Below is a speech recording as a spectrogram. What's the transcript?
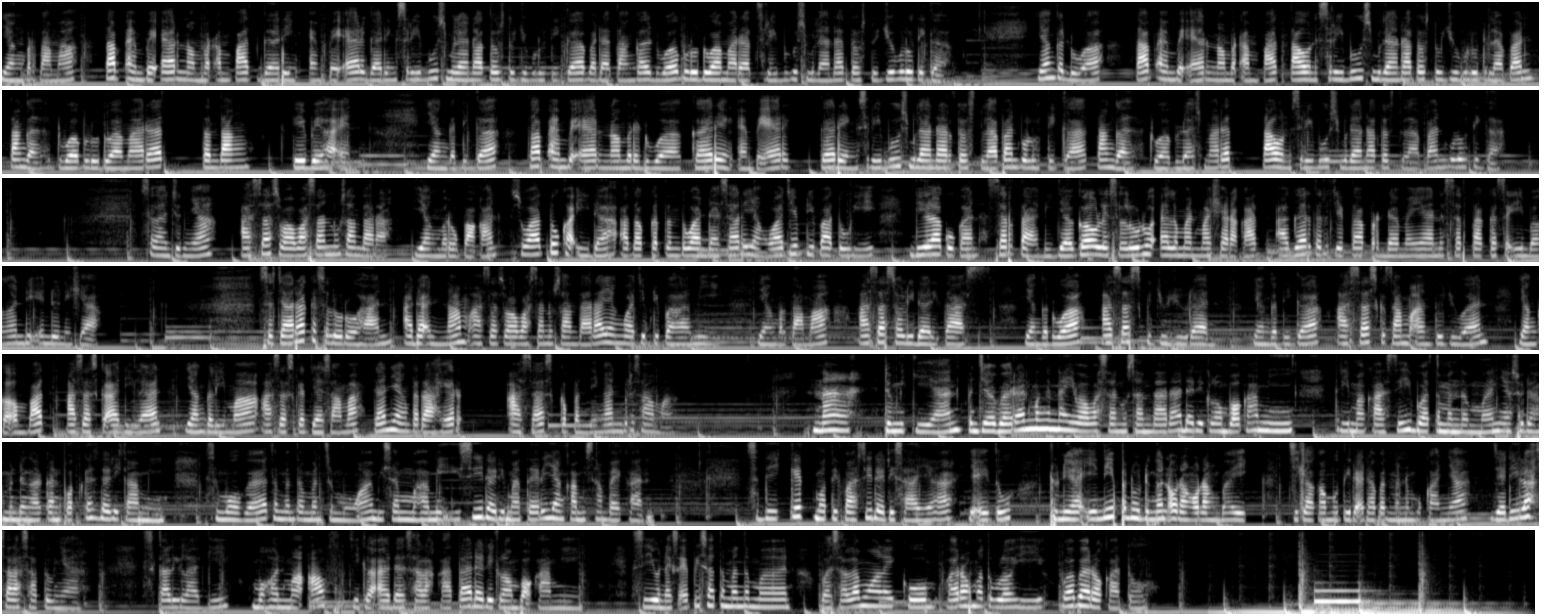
Yang pertama, TAP MPR nomor 4 garing MPR garing 1973 pada tanggal 22 Maret 1973. Yang kedua, TAP MPR nomor 4 tahun 1978 tanggal 22 Maret tentang GBHN. Yang ketiga, TAP MPR nomor 2 garing MPR garing 1983 tanggal 12 Maret tahun 1983. Selanjutnya, asas wawasan Nusantara yang merupakan suatu kaidah atau ketentuan dasar yang wajib dipatuhi, dilakukan, serta dijaga oleh seluruh elemen masyarakat agar tercipta perdamaian serta keseimbangan di Indonesia. Secara keseluruhan, ada enam asas wawasan Nusantara yang wajib dipahami. Yang pertama, asas solidaritas. Yang kedua, asas kejujuran. Yang ketiga, asas kesamaan tujuan. Yang keempat, asas keadilan. Yang kelima, asas kerjasama. Dan yang terakhir, asas kepentingan bersama. Nah, Demikian penjabaran mengenai wawasan Nusantara dari kelompok kami. Terima kasih buat teman-teman yang sudah mendengarkan podcast dari kami. Semoga teman-teman semua bisa memahami isi dari materi yang kami sampaikan. Sedikit motivasi dari saya, yaitu dunia ini penuh dengan orang-orang baik. Jika kamu tidak dapat menemukannya, jadilah salah satunya. Sekali lagi, mohon maaf jika ada salah kata dari kelompok kami. See you next episode teman-teman. Wassalamualaikum warahmatullahi wabarakatuh.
